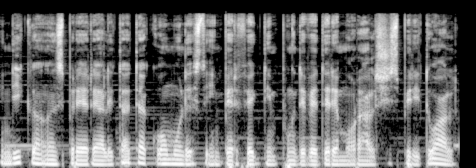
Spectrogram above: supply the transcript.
indică înspre realitatea că omul este imperfect din punct de vedere moral și spiritual.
